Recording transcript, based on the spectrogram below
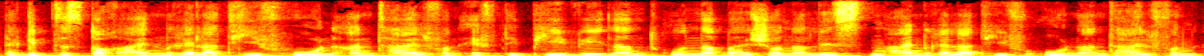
da gibt es doch einen relativ hohen Anteil von FDP-Wählern drunter, bei Journalisten einen relativ hohen Anteil von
